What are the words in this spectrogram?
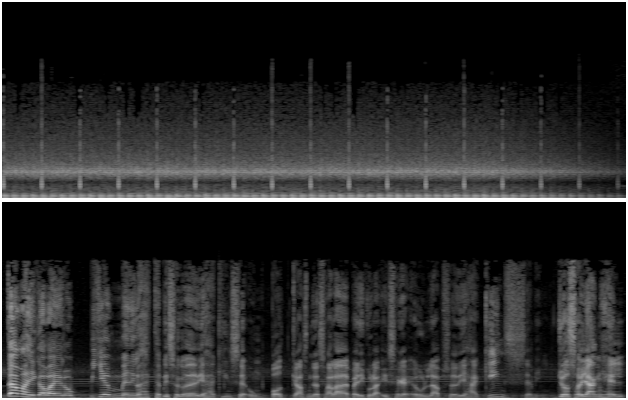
Damas y caballeros, bienvenidos a este episodio de 10 a 15, un podcast de sala de películas y series en un lapso de 10 a 15 minutos. Yo soy Ángel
